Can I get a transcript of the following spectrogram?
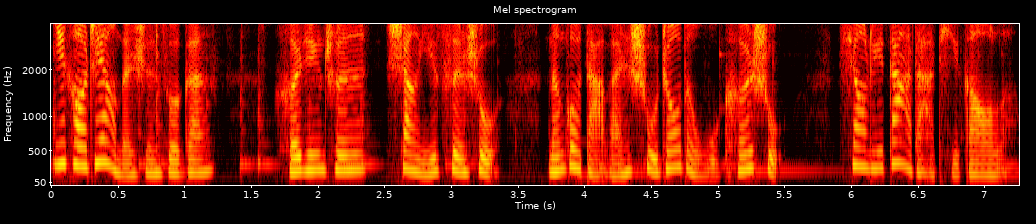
依靠这样的伸缩杆，何金春上一次树能够打完数周的五棵树，效率大大提高了。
